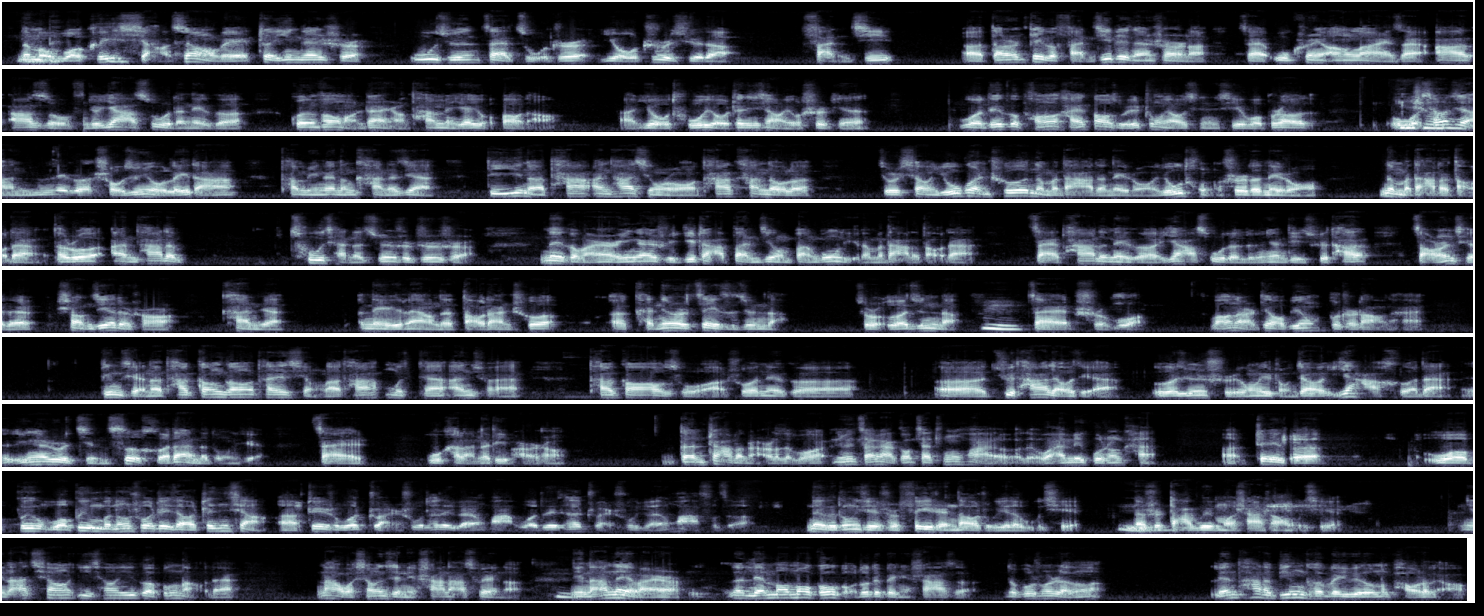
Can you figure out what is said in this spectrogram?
那么我可以想象为，这应该是乌军在组织有秩序的反击。呃，当然这个反击这件事儿呢，在 Ukraine Online，在阿阿祖就亚速的那个。官方网站上，他们也有报道，啊，有图、有真相、有视频。我这个朋友还告诉我一重要信息，我不知道，我相信啊，那个守军有雷达，他们应该能看得见。第一呢，他按他形容，他看到了就是像油罐车那么大的那种油桶似的那种那么大的导弹。他说，按他的粗浅的军事知识，那个玩意儿应该是一炸半径半公里那么大的导弹，在他的那个亚速的沦陷地区，他早上起来上街的时候看见。那一辆的导弹车，呃，肯定是 Z 字军的，就是俄军的，嗯，在驶过，往哪儿调兵不知道呢还，并且呢，他刚刚他也醒了，他目前安全，他告诉我说那个，呃，据他了解，俄军使用了一种叫亚核弹，应该是仅次核弹的东西，在乌克兰的地盘上，但炸到哪儿了？我因为咱俩刚才通话，我还没顾上看，啊，这个。我不用，我并不能说这叫真相啊，这是我转述他的原话，我对他转述原话负责。那个东西是非人道主义的武器，那是大规模杀伤武器。你拿枪一枪一个崩脑袋，那我相信你杀纳粹呢。你拿那玩意儿，那连猫猫狗狗都得被你杀死，都不说人了，连他的兵他未必都能跑得了。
